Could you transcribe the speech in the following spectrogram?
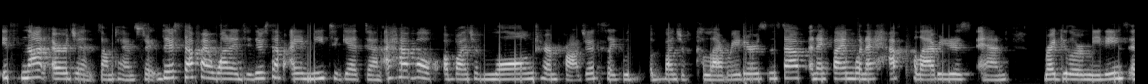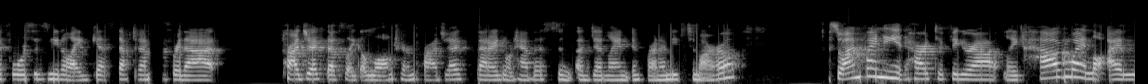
it's not urgent sometimes. Right? There's stuff I want to do. There's stuff I need to get done. I have a, a bunch of long-term projects, like with a bunch of collaborators and stuff. And I find when I have collaborators and regular meetings, it forces me to like get stuff done for that project. That's like a long-term project that I don't have a, a deadline in front of me tomorrow. So I'm finding it hard to figure out like how do I, I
